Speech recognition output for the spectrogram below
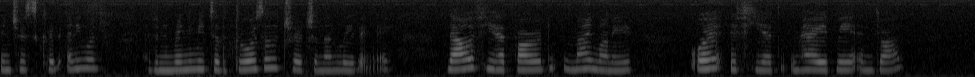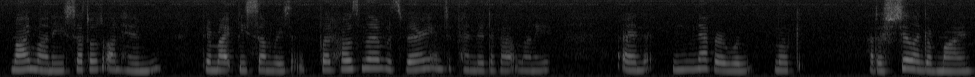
interest could anyone have in bringing me to the doors of the church and then leaving me? Now, if he had borrowed my money, or if he had married me and got my money settled on him, there might be some reason, but Hosmer was very independent about money, and never would look at a shilling of mine.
